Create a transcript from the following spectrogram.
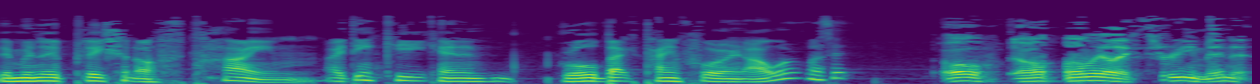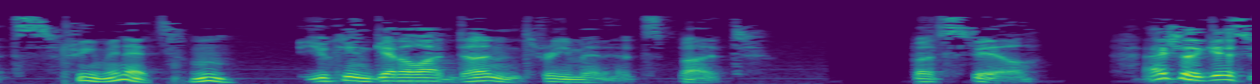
the manipulation of time. I think he can roll back time for an hour, was it? Oh, o- only like three minutes. Three minutes. Hmm. You can get a lot done in three minutes, but, but still. Actually, I guess,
